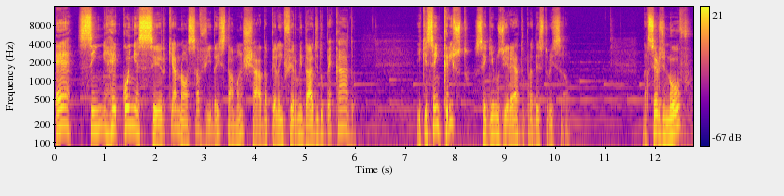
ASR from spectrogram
É sim reconhecer que a nossa vida está manchada pela enfermidade do pecado e que sem Cristo seguimos direto para a destruição. Nascer de novo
